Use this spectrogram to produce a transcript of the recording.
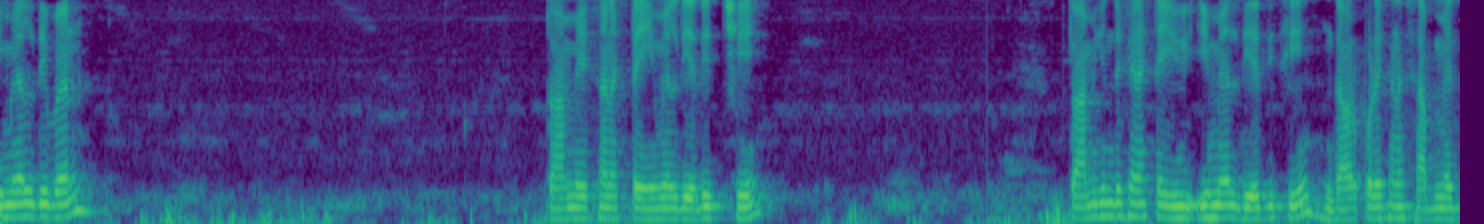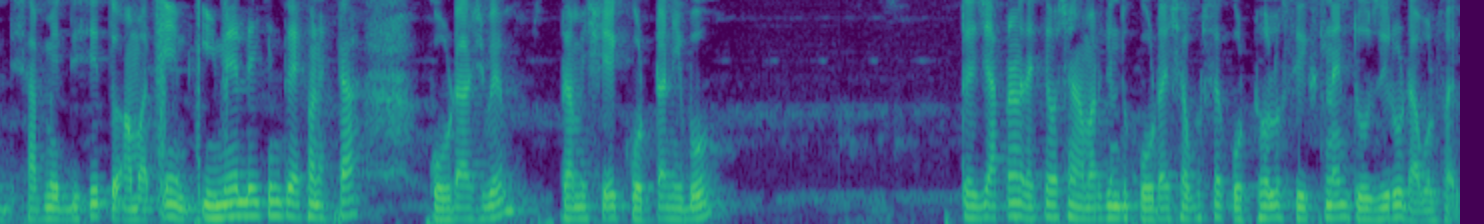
ইমেল দিবেন। তো আমি এখানে একটা ইমেল দিয়ে দিচ্ছি। তো আমি কিন্তু এখানে একটা ইমেল দিয়ে দিচ্ছি দেওয়ার পরে এখানে সাবমিট সাবমিট দিছি। তো আমার এই ইমেলেই কিন্তু এখন একটা কোড আসবে। তো আমি সেই কোডটা নিব। তো এই যে আপনারা দেখতে পাচ্ছেন, আমার কিন্তু কোড আইসা পড়ছে। কোডটা হলো six nine two zero double five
